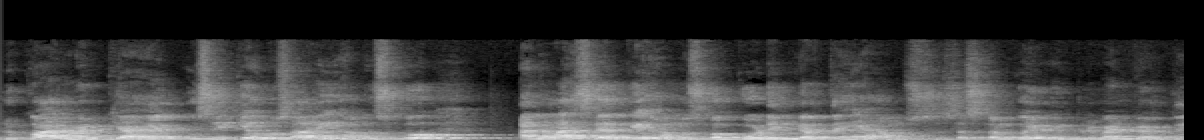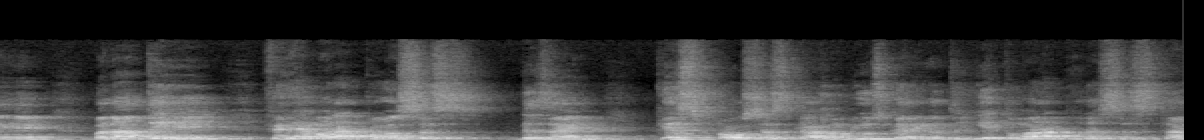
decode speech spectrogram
रिक्वायरमेंट क्या है? उसी के अनुसार ही हम उसको एनालाइज करके हम उसको कोडिंग करते हैं, हम उस सिस्टम को इंप्लीमेंट करते हैं, बनाते हैं। फिर है हमारा प्रोसेस डिज़ाइन किस प्रोसेस का हम यूज़ करेंगे? तो ये तुम्हारा पूरा सिस्टम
